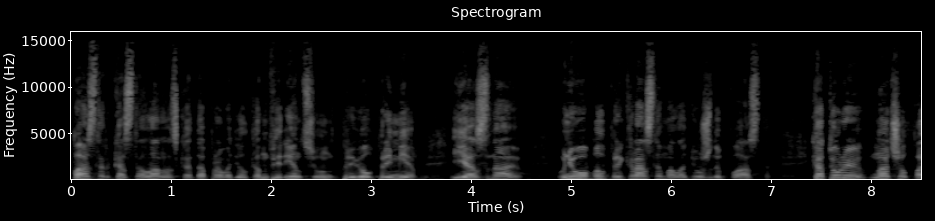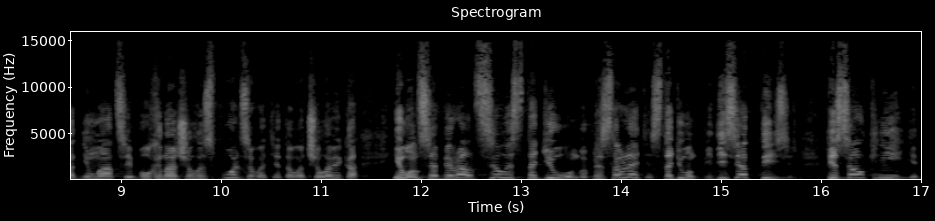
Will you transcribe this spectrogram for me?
Пастор Костоланос, когда проводил конференцию, он привел пример. И я знаю, у него был прекрасный молодежный пастор который начал подниматься, и Бог начал использовать этого человека, и он собирал целый стадион. Вы представляете, стадион 50 тысяч, писал книги,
